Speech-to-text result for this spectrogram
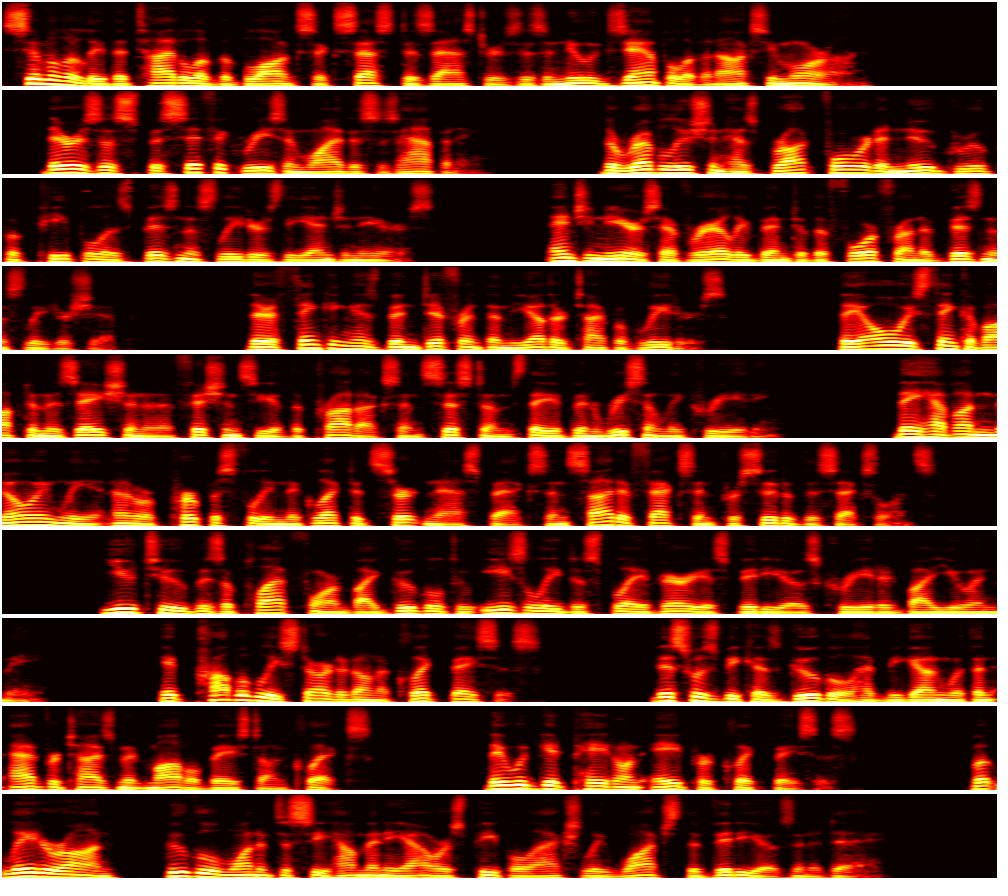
Similarly, the title of the blog Success Disasters is a new example of an oxymoron. There is a specific reason why this is happening. The revolution has brought forward a new group of people as business leaders, the engineers. Engineers have rarely been to the forefront of business leadership. Their thinking has been different than the other type of leaders. They always think of optimization and efficiency of the products and systems they have been recently creating. They have unknowingly and or purposefully neglected certain aspects and side effects in pursuit of this excellence. YouTube is a platform by Google to easily display various videos created by you and me. It probably started on a click basis. This was because Google had begun with an advertisement model based on clicks. They would get paid on a per click basis. But later on, Google wanted to see how many hours people actually watched the videos in a day.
